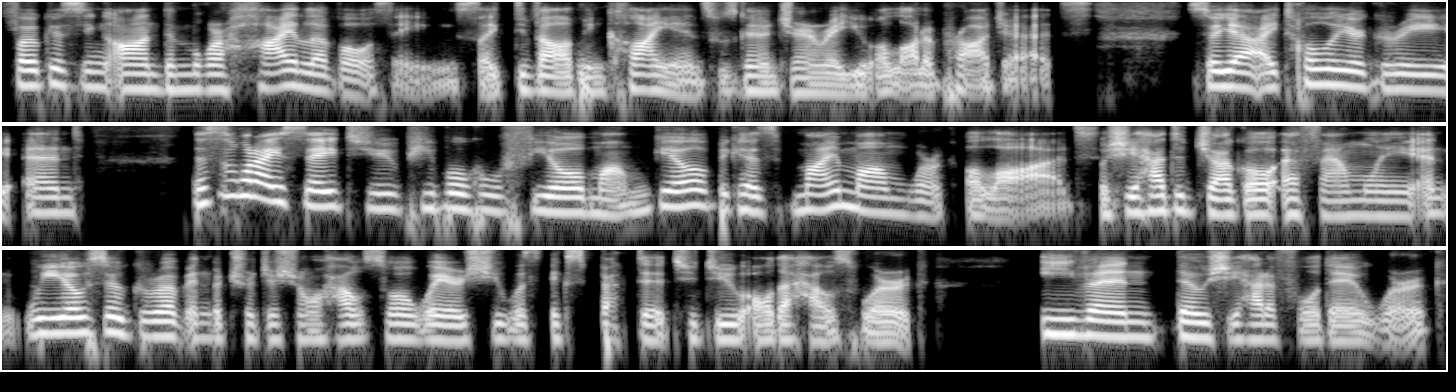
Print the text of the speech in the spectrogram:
focusing on the more high level things like developing clients who's going to generate you a lot of projects. So, yeah, I totally agree. And this is what I say to people who feel mom guilt because my mom worked a lot. But she had to juggle a family. And we also grew up in a traditional household where she was expected to do all the housework, even though she had a full day of work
